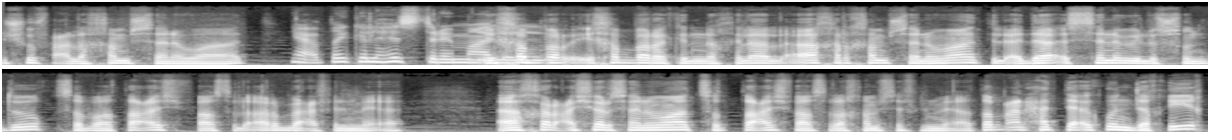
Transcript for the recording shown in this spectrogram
نشوف على خمس سنوات يعطيك ال history مال ال- يخبر يخبرك إنه خلال آخر خمس سنوات الأداء السنوي للصندوق 17.4% آخر عشر سنوات 16.5% طبعا حتى أكون دقيق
